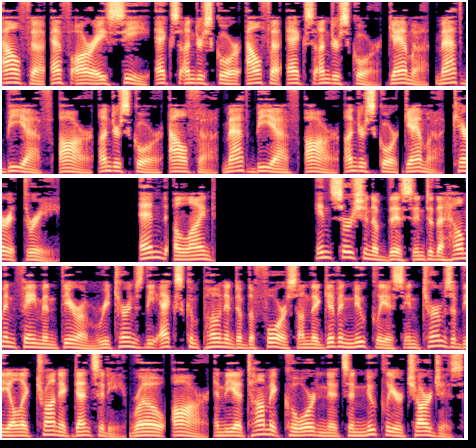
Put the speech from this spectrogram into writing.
alpha frac x underscore alpha x underscore gamma math bf r underscore alpha math bf r underscore gamma caret three. End aligned. Insertion of this into the Hellmann–Feynman theorem returns the x component of the force on the given nucleus in terms of the electronic density ρ, r, and the atomic coordinates and nuclear charges.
